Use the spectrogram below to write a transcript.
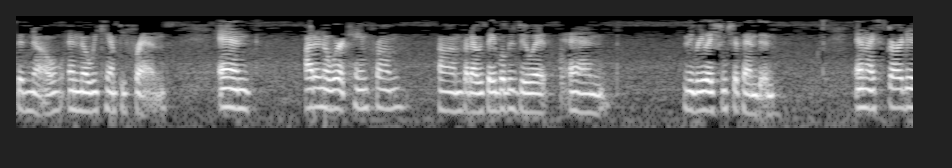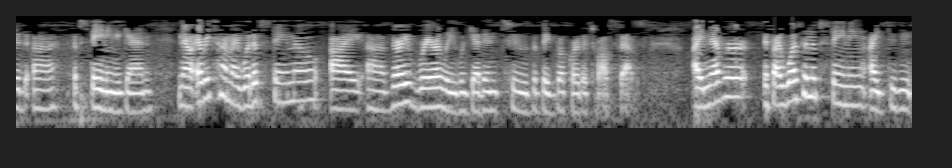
said no, and no, we can't be friends. And I don't know where it came from, um, but I was able to do it, and the relationship ended. And I started uh, abstaining again. Now, every time I would abstain, though, I uh, very rarely would get into the Big Book or the 12 Steps. I never, if I wasn't abstaining, I didn't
